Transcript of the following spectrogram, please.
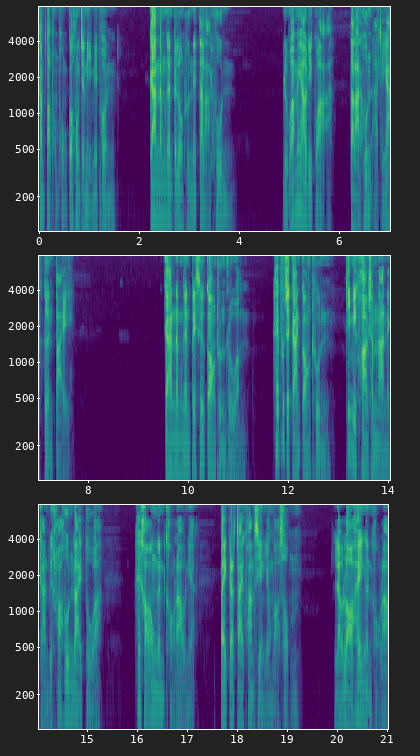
คำตอบของผมก็คงจะหนีไม่พ้น การนำเงินไปลงทุนในตลาดหุ้น หรือว่าไม่เอาดีกว่า ตลาดหุ้นอาจจะยากเกินไป การนำเงินไปซื้อกองทุนรวม ให้ผู้จัดการกองทุนที่มีความชำนาญในการวิเคราะห์หุ้นรายตัว ให้เขาเอาเงินของเราเนี่ยไปกระจายความเสี่ยงอย่างเหมาะสม แล้วรอให้เงินของเรา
